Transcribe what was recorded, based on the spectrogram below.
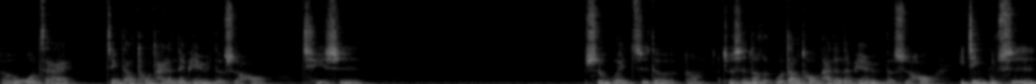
而我在进到投胎的那片云的时候，其实是未知的。嗯，就是那个我到投胎的那片云的时候，已经不是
